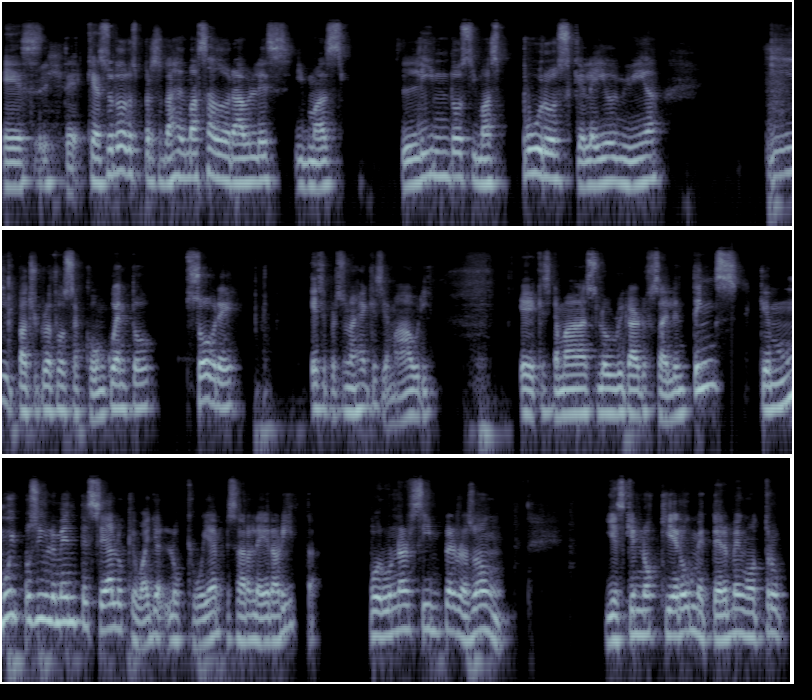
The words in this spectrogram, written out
Este, que es uno de los personajes más adorables y más lindos y más puros que he leído en mi vida. Y Patrick Rothfuss sacó un cuento sobre ese personaje que se llama Auri, eh, que se llama Slow Regard of Silent Things, que muy posiblemente sea lo que, vaya, lo que voy a empezar a leer ahorita, por una simple razón. Y es que no quiero meterme en, otro,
